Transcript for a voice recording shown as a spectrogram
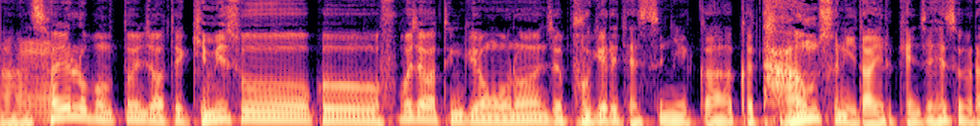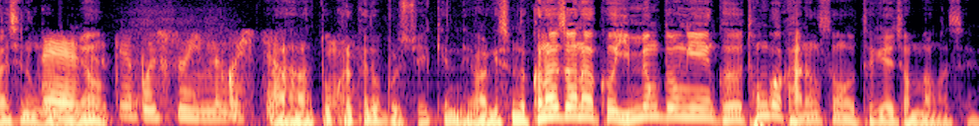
아, 네. 서열로 보면 또 이제 어떻게 김희수 그 후보자 같은 경우는 이제 부결이 됐으니까 그 다음 순위다 이렇게 이제 해석을 하시는 네, 거군요. 그렇게 볼 수 있는 것이죠. 아하, 또 네. 그렇게도 볼 수 있겠네요. 알겠습니다. 그나저나 그 임명동의 그 통과 가능성 어떻게 전망하세요?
